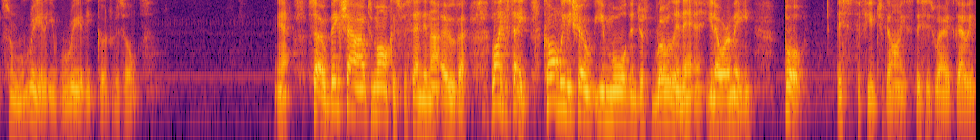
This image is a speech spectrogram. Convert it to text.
some really, really good results. Yeah, so big shout out to Markus for sending that over. Like I say, can't really show you more than just rolling it, you know what I mean? But this is the future, guys. This is where it's going.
